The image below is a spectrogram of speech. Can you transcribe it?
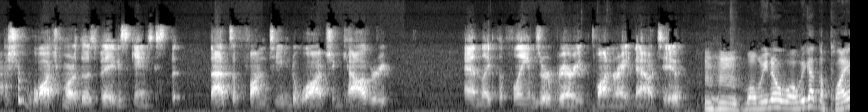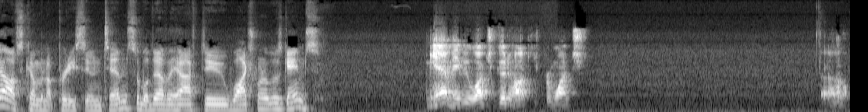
I should watch more of those Vegas games because that's a fun team to watch in Calgary. And like the Flames are very fun right now too. Mm-hmm. Well, we know. Well, we got the playoffs coming up pretty soon, Tim. So we'll definitely have to watch one of those games. Yeah, maybe watch good hockey for once. Oh.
